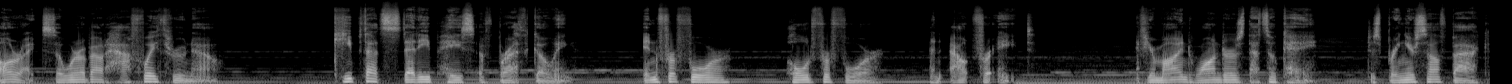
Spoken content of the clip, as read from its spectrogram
All right, so we're about halfway through now. Keep that steady pace of breath going. In for four, hold for four, and out for eight. If your mind wanders, that's okay. Just bring yourself back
